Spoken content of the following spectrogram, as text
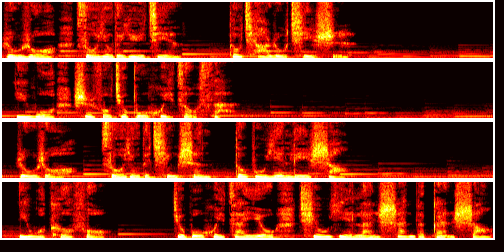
如若所有的遇见都恰如其时，你我是否就不会走散？如若所有的情深都不言离殇，你我可否就不会再有秋夜阑珊的感伤？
